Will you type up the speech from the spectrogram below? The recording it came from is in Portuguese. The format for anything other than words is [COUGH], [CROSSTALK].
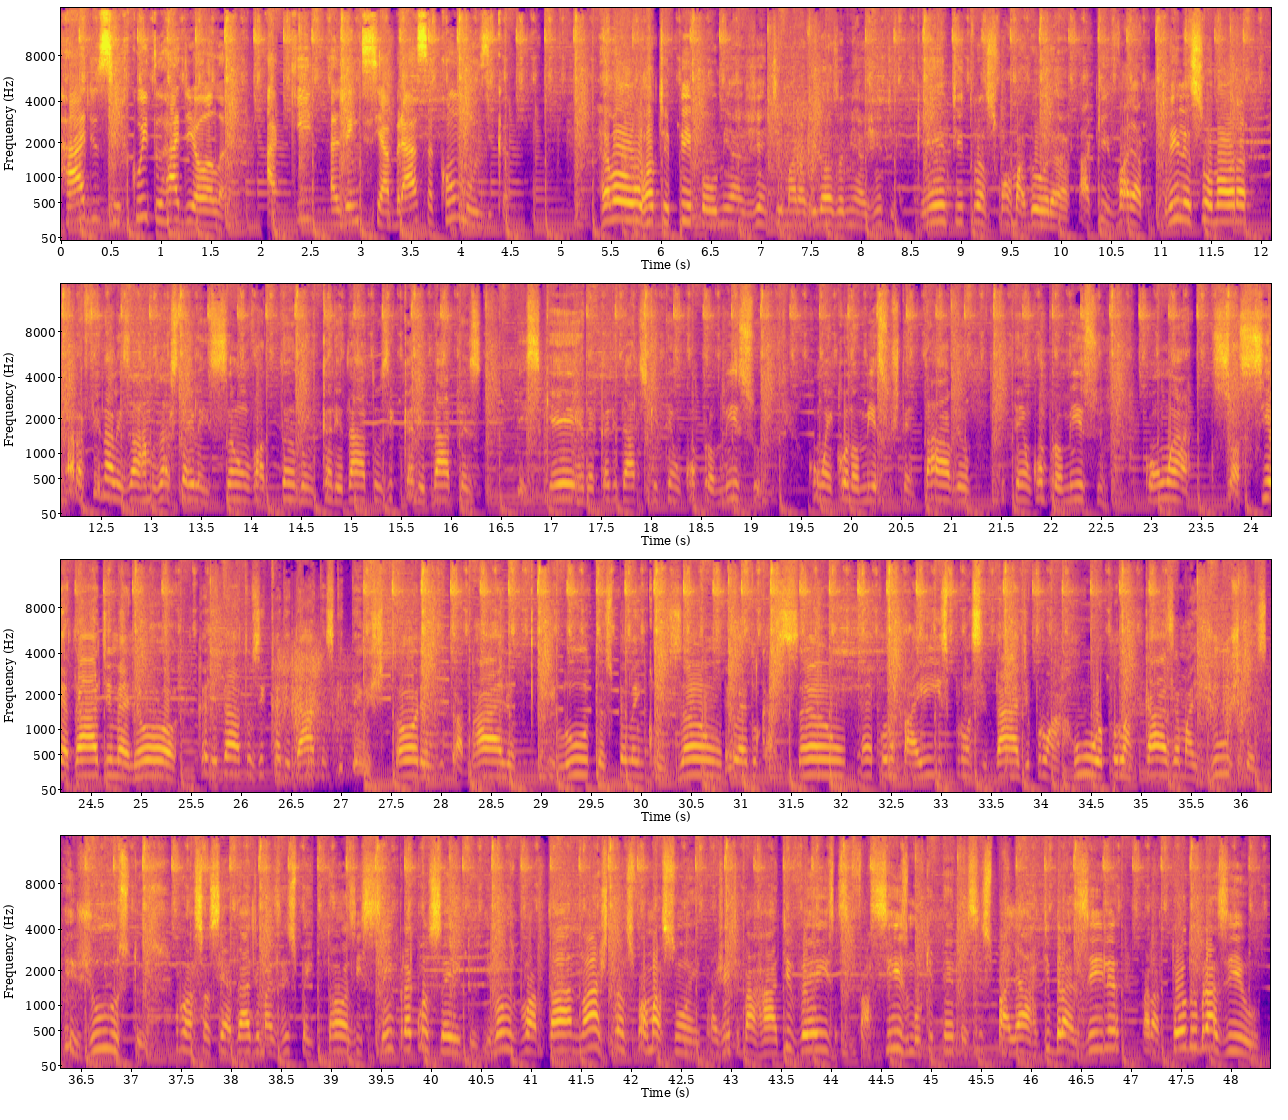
Rádio Circuito Radiola. Aqui a gente se abraça com música. Hello, Hot People, minha gente maravilhosa, minha gente quente e transformadora. Aqui vai a trilha sonora para finalizarmos esta eleição votando em candidatos e candidatas de esquerda, candidatos que tenham compromisso com a economia sustentável, que tenham compromisso com uma sociedade melhor, candidatos e candidatas que tenham histórias de trabalho, de lutas pela inclusão, pela educação, né, por um país, por uma cidade, por uma rua, por uma casa mais justas e justos, por uma sociedade mais respeitosa e sem preconceito. E vamos votar nas transformações para a gente barrar de vez esse fascismo que tenta se espalhar de Brasília para todo o Brasil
